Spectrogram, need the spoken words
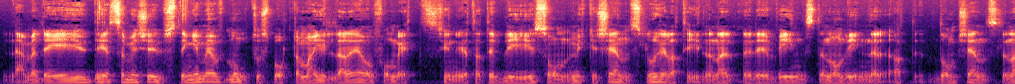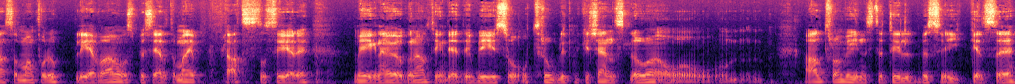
Nej, men det är ju det som är tjusningen med motorsport, om man gillar det och Formel 1 i synnerhet, att det blir ju så mycket känslor hela tiden när när det är vinst, när någon vinner. Att de känslorna som man får uppleva, och speciellt om man är på plats och ser det med egna ögon och allting, det, det blir ju så otroligt mycket känslor. Och allt från vinster till besvikelse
